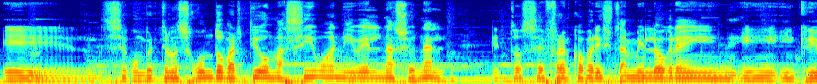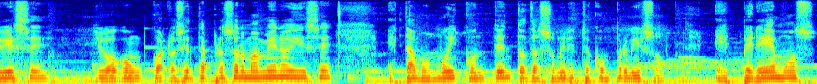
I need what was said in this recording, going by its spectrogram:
eh, se convirtió en el segundo partido masivo a nivel nacional. Entonces Franco Parisi también logra in- in- inscribirse. Llegó con 400 personas más o menos y dice, estamos muy contentos de asumir este compromiso. Esperemos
